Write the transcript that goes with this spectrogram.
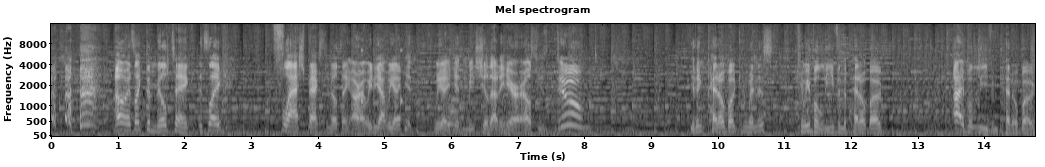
oh, it's like the Miltank. It's like flashbacks to Miltank. All right, we got we gotta get we gotta get Meat Shield out of here, or else he's doomed. You think Pedobug can win this? Can we believe in the Pedobug? I believe in Pedobug.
